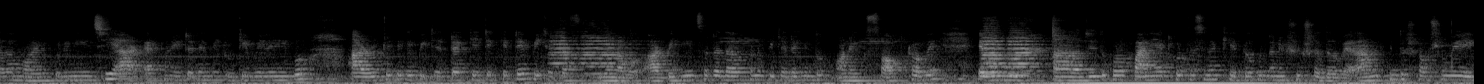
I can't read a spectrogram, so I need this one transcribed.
আলাদা ময়ন করে নিয়েছি, আর এখন এটাতে আমি রুটি বেলে নিব, আর রুটি থেকে পিঠাটা কেটে কেটে পিঠাটা বানাবো। আর বেকিং সোডা দেওয়ার ফলে পিঠাটা কিন্তু অনেক সফট হবে এবং যেহেতু কোনো পানি অ্যাড করতেছি না, খেতেও কিন্তু অনেক সুস্বাদু হবে। আর আমি কিন্তু সবসময় এই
